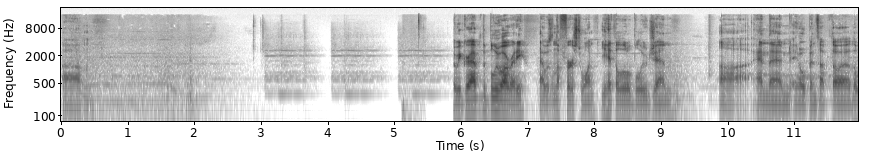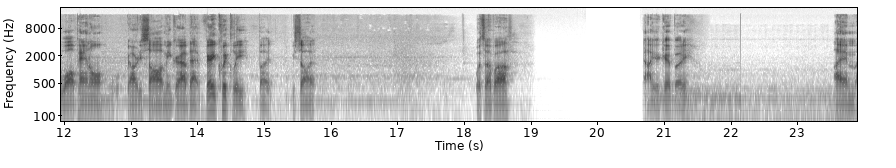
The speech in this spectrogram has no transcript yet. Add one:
Um, so we grabbed the blue already. That was on the first one. You hit the little blue gem. Uh, and then it opens up the, the wall panel. We already saw me grab that very quickly, but we saw it. What's up, Oth? Ah, you're good, buddy. I am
